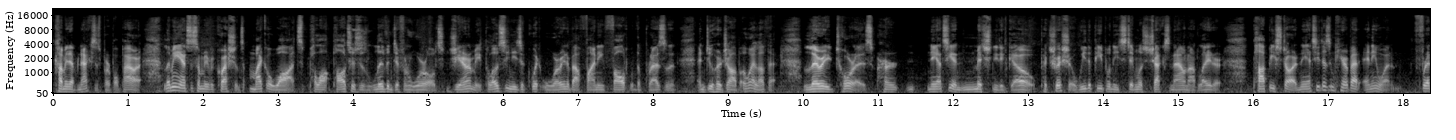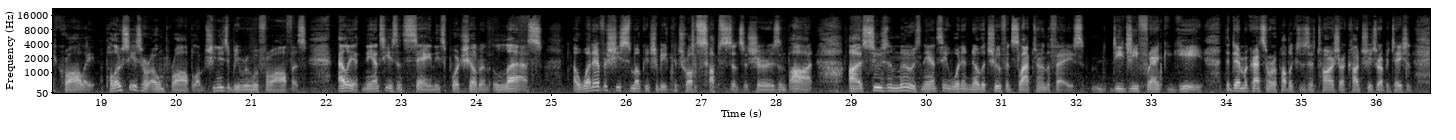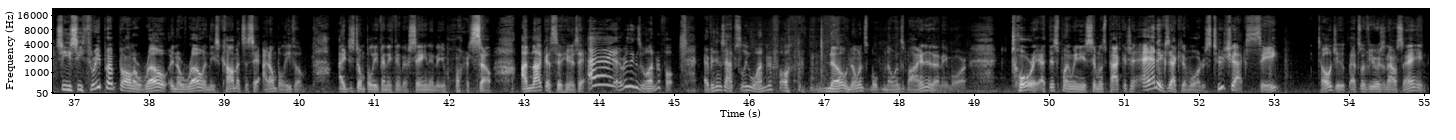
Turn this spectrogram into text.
Coming up next is Purple Power. Let me answer some of your questions. Michael Watts, politicians live in different worlds. Jeremy, Pelosi needs to quit worrying about finding fault with the president and do her job. Oh, I love that. Larry Torres, her Nancy and Mitch need to go. Patricia, we the people need stimulus checks now, not later. Poppy Star, Nancy doesn't care about anyone. Fred Crawley, Pelosi is her own problem. She needs to be removed from office. Elliot, Nancy is insane. These poor children. Les, uh, whatever she's smoking should be a controlled substance. It sure isn't pot. Uh, Susan Moose, Nancy wouldn't know the truth and slapped her in the face. DG Frank Gee, the Democrats and Republicans have tarnished our country's reputation. So you see three people in a row in a row in these comments and say, I don't believe them. I just don't believe anything they're saying anymore. So I'm not going to sit here and say, hey, everything's wonderful. Everything's absolutely wonderful. no, no one's no one's buying it anymore. Tory, at this point, we need stimulus package and executive orders. Two checks. See? Told you. That's what viewers are now saying.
